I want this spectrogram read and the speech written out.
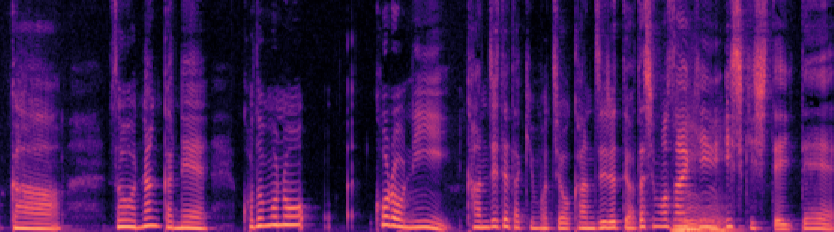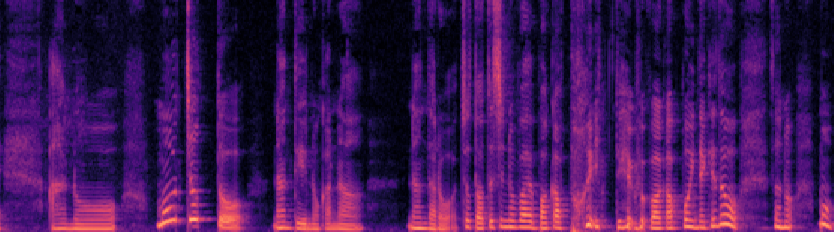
うか。そう、なんかね、子供の頃に感じてた気持ちを感じるって私も最うんうん近意識していて、あの、もうちょっと、なんていうのかな。なんだろう。ちょっと私の場合バカっぽいって、バカっぽいんだけど、その、もう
